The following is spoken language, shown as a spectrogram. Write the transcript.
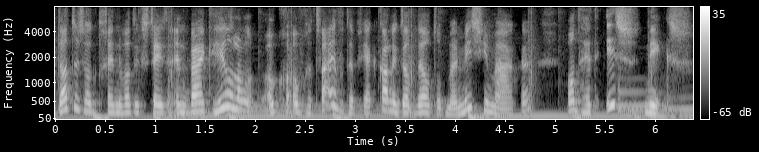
dat is ook hetgene wat ik steeds, en waar ik heel lang ook over getwijfeld heb, ja, kan ik dat wel tot mijn missie maken? Want het is niks.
